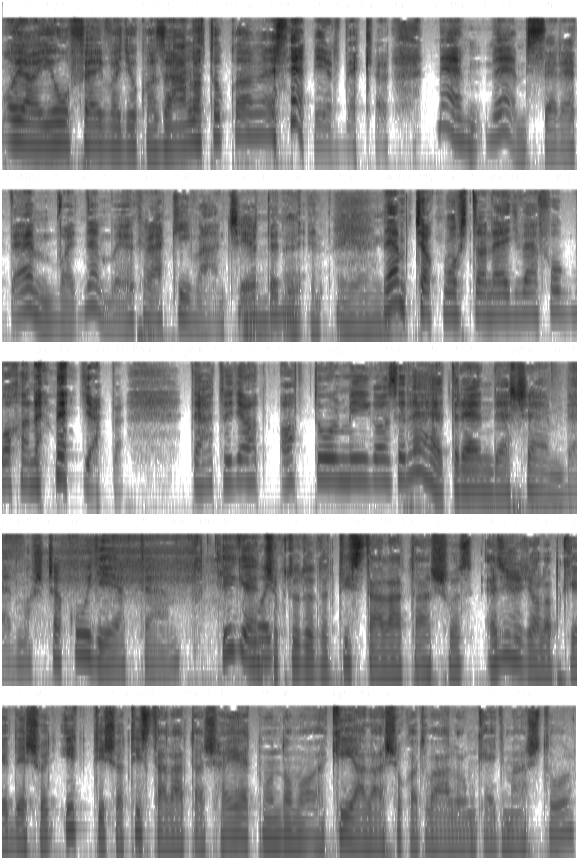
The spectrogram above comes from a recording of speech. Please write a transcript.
olyan jó fej vagyok az állatokkal, mert nem érdekel. Nem, nem szeretem, vagy nem vagyok rá kíváncsi, érted? Nem, igen, igen. nem csak most a 40 fokban, hanem egyáltalán. Tehát, hogy at- attól még az lehet rendes ember, most csak úgy értem. Igen, hogy- csak tudod, a tisztánlátáshoz, ez is egy alapkérdés, hogy itt is a tisztánlátás helyett, mondom, a kiállásokat vállalunk egymástól,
